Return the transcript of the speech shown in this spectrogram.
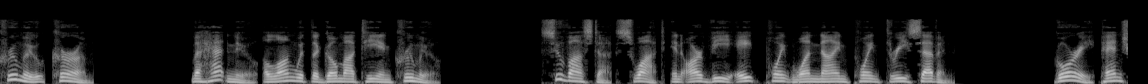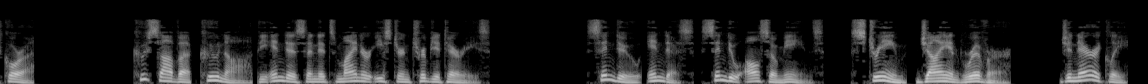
Krumu Kurram. Mahatanu along with the Gomati and Krumu. Suvasta Swat in RV 8.19.37 Gori Panchkora. Kusava Kuna the Indus and its minor eastern tributaries Sindhu Indus Sindhu also means stream giant river generically.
